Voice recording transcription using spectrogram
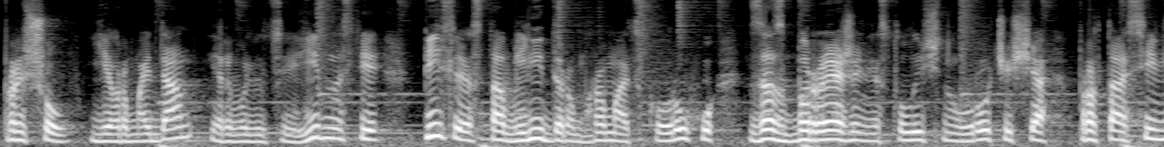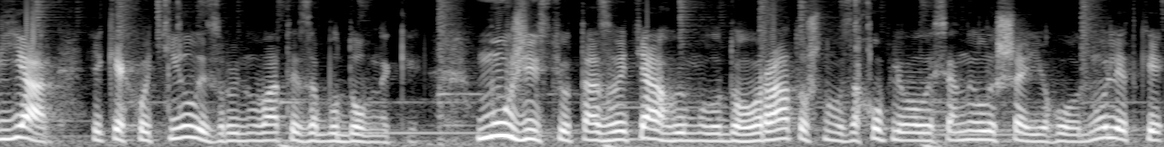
пройшов Євромайдан і Революцію Гідності. Після став лідером громадського руху за збереження столичного урочища Протасів Яр, яке хотіли зруйнувати забудовники. Мужністю та звитягою молодого ратушного захоплювалися не лише його однолітки,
